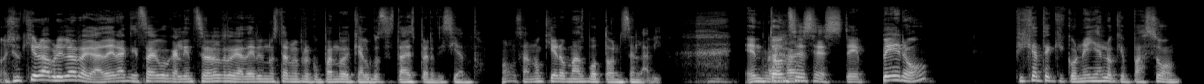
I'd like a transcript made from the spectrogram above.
no, yo quiero abrir la regadera, que está algo caliente, cerrar la regadera y no estarme preocupando de que algo se está desperdiciando, ¿no? O sea, no quiero más botones en la vida. Entonces, este, pero fíjate que con ella lo que pasó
